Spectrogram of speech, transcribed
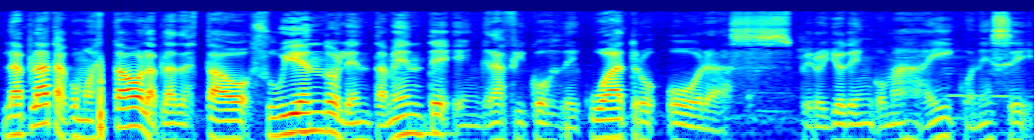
La plata, como ha estado, la plata ha estado subiendo lentamente en gráficos de 4 horas. Pero yo tengo más ahí con ese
